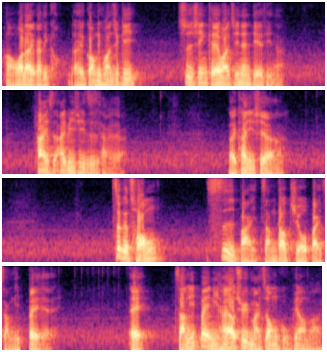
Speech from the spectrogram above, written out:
好，我来甲你来讲，你看这支四星 KY 今天跌停啊，它也是 IPC 制裁的。来看一下，这个从四百涨到九百，涨一倍哎，哎，涨一倍，你还要去买这种股票吗？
